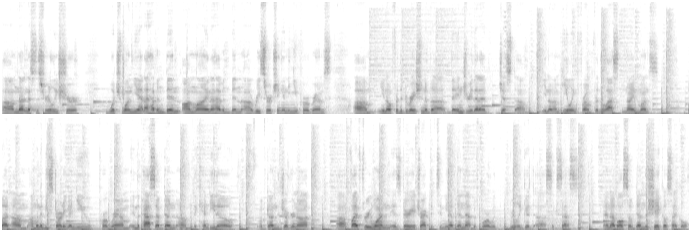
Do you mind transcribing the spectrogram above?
I'm not necessarily sure which one yet. I haven't been online. I haven't been uh, researching any new programs. Um, you know, for the duration of the injury that I've just, um, you know, I'm healing from for the last nine months. But um, I'm going to be starting a new program. In the past, I've done um, the Candito, I've done the Juggernaut. Uh, 531 is very attractive to me. I've done that before with really good uh, success. And I've also done the Sheiko cycle.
